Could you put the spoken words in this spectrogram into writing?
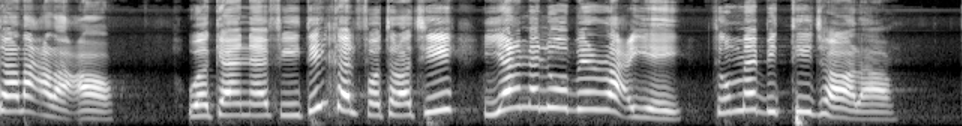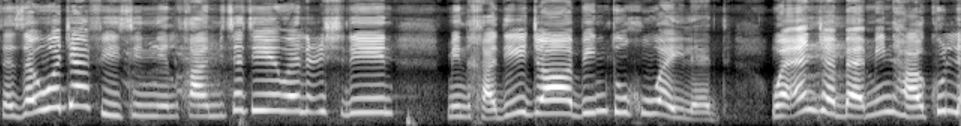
ترعرع. وكان في تلك الفترة يعمل بالرعي ثم بالتجارة. تزوج في سن الخامسة والعشرين من خديجة بنت خويلد وأنجب منها كل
